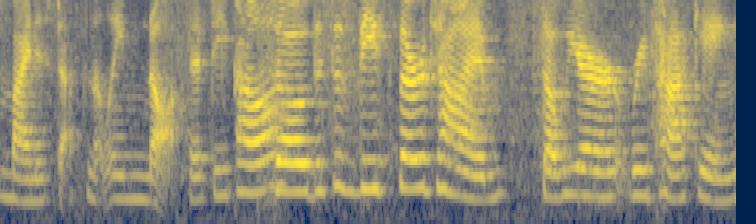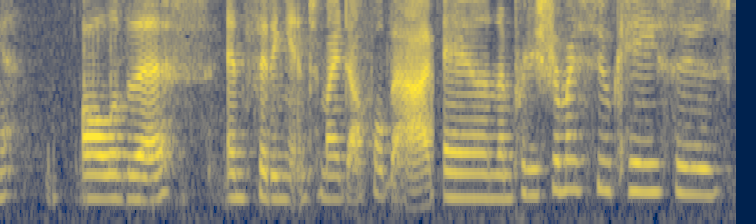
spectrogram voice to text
Mine is definitely not 50 pounds. So this is the third time that we are repacking all of this and fitting it into my duffel bag. And I'm pretty sure my suitcase is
